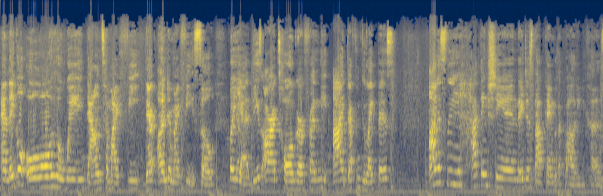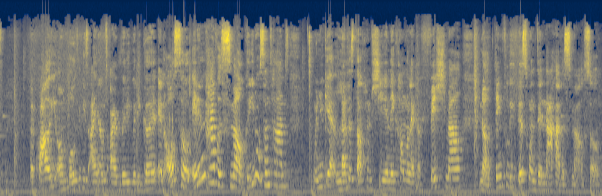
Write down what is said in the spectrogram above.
And they go all the way down to my feet. They're under my feet so but yeah these are tall girl friendly. I definitely do like this. Honestly i think shein they just stopped playing with the quality because the quality on both of these items are really really good. And also it didn't have a smell because you know sometimes when you get leather stuff from Shein, they come with like a fish smell. No, thankfully this one did not have a smell. So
